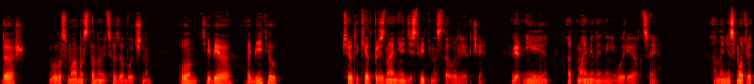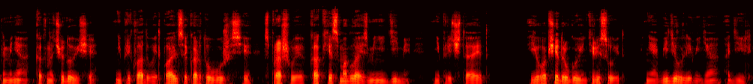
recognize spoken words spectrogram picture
Даш, голос мамы становится озабоченным. Он тебя обидел? Все-таки от признания действительно стало легче. Вернее, от маминой на него реакции. Она не смотрит на меня, как на чудовище, не прикладывает пальцы к рту в ужасе, спрашивая, как я смогла изменить Диме, не причитает. Ее вообще другое интересует, не обидел ли меня Адиль.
